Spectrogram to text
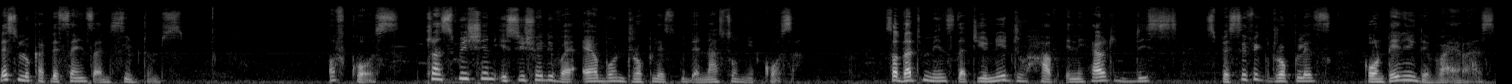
let's look at the signs and symptoms. Of course, transmission is usually via airborne droplets to the nasal mucosa. So that means that you need to have inhaled these specific droplets containing the virus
